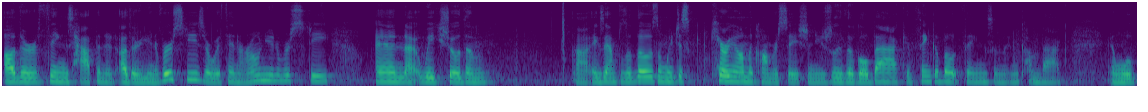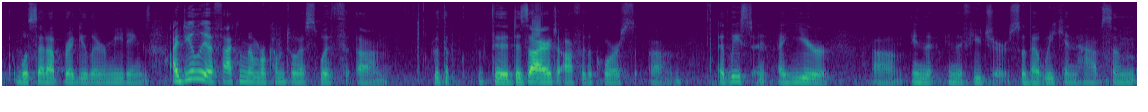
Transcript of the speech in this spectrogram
other things happen at other universities or within our own university, and uh, we show them uh, examples of those, and we just carry on the conversation. Usually they'll go back and think about things and then come back, and we'll, we'll set up regular meetings. Ideally, a faculty member will come to us with, um, with the, the, desire to offer the course um, at least an, a year um, in, the, in the future so that we can have some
